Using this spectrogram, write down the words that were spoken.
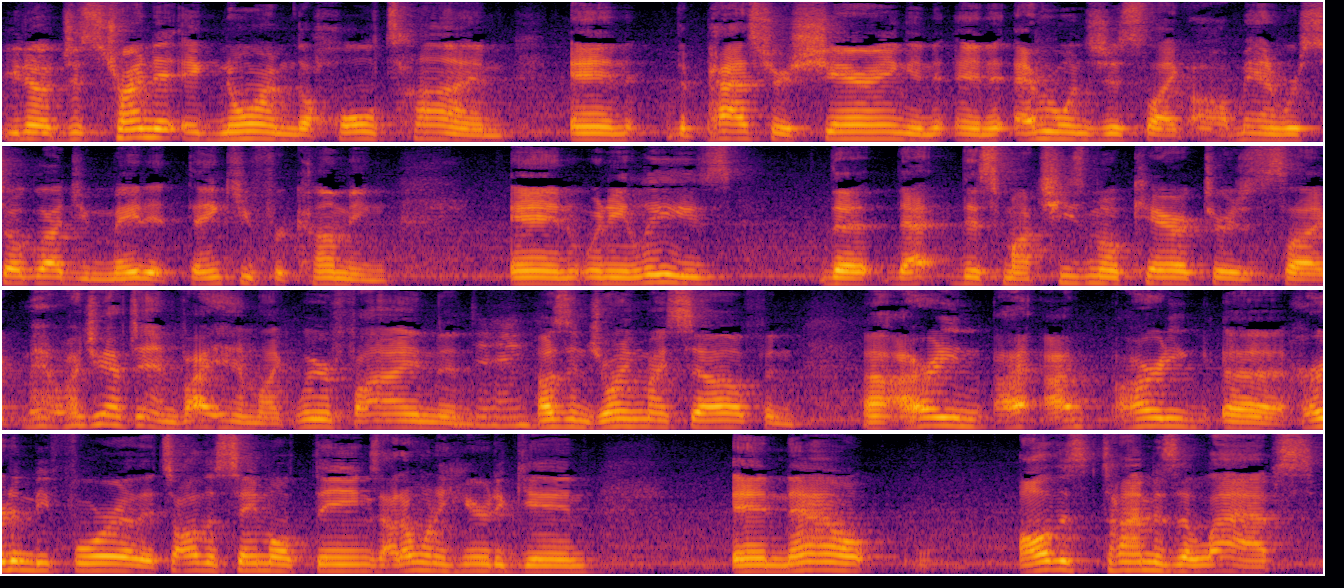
you know, just trying to ignore him the whole time. And the pastor is sharing, and, and everyone's just like, oh man, we're so glad you made it. Thank you for coming. And when he leaves, the that this machismo character is like, man, why'd you have to invite him? Like we were fine, and Dang. I was enjoying myself, and uh, I already I I already uh, heard him before. It's all the same old things. I don't want to hear it again. And now, all this time has elapsed,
